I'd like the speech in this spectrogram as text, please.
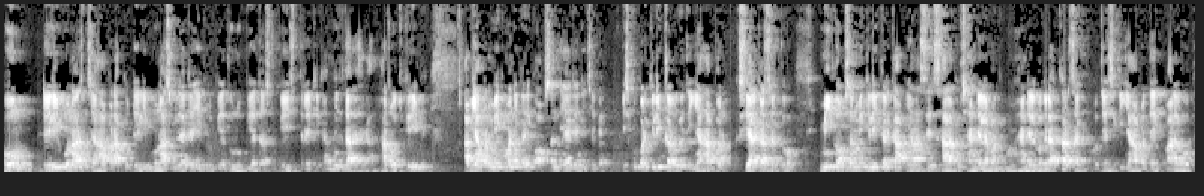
होम डेली बोनस जहाँ पर आपको डेली बोनस मिलेगा, एक रुपया, दो रुपया, दस रुपया, इस तरीके का मिलता रहेगा हर रोज फ्री में। अब यहाँ पर मेक मनी का एक ऑप्शन दिया गया नीचे पे। इसके ऊपर क्लिक करोगे तो यहाँ पर शेयर कर सकते हो। मीक ऑप्शन में क्लिक करके आप यहाँ से सारा कुछ हैंडल हैंडल वगैरह कर सकते हो। जैसे कि यहाँ पर देख पा रहे हो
